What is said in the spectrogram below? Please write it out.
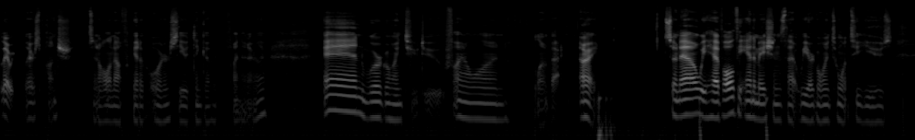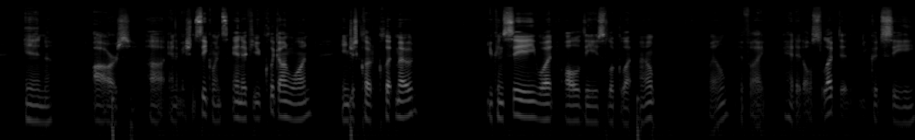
There we there's punch. It's in all in alphabetical order, so you would think I would find that earlier. And we're going to do final one, blown back. Alright, so now we have all the animations that we are going to want to use in our uh, animation sequence. And if you click on one and you just click clip mode, you can see what all these look like. Well, well, if I had it all selected, you could see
